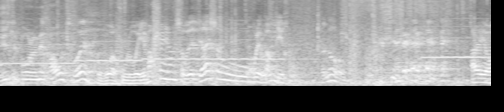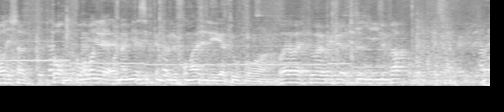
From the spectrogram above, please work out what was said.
Juste pour le mettre en route Ouais, pour voir, vous le voyez marcher, non Ça vous intéresse ou vous voulez partir Ah non, Allez, on redescend. Pour, pour Mamie, remonter. elle, m'a mis, s'est pris un peu de fromage et des gâteaux pour. euh, Ouais, ouais, tu vois, ouais, je, il y a une barre pour va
